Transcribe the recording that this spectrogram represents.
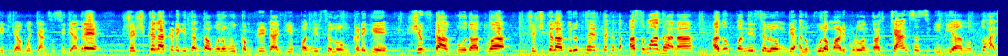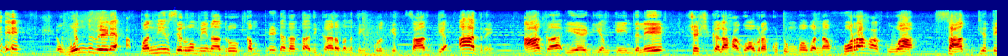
ಹೆಚ್ಚಾಗುವ ಚಾನ್ಸಸ್ ಇದೆ. ಅಂದ್ರೆ ಶಶಿಕಲಾ ಕಡೆಗಿದ್ದಂತ ಒಲವು ಕಂಪ್ಲೀಟ್ ಆಗಿ ಪನ್ನೀರ್ ಸೆಲ್ವಂ ಕಡೆಗೆ ಶಿಫ್ಟ್ ಆಗ್ಬೋದಾ? ಅಥವಾ ಶಶಿಕಲಾ ವಿರುದ್ಧ ಇರ್ತಕ್ಕಂಥ ಅಸಮಾಧಾನ ಅದು ಪನ್ನೀರ್ ಸೆಲ್ವಂಗೆ ಅನುಕೂಲ ಮಾಡಿಕೊಡುವಂತಹ ಚಾನ್ಸಸ್ ಇದೆಯಾ ಅನ್ನೋದು ಹಾಗೆ ಒಂದು ವೇಳೆ ಪನ್ನೀರ್ ಸೆಲ್ವಂ ಏನಾದರೂ ಕಂಪ್ಲೀಟ್ ಆದಂತ ಅಧಿಕಾರವನ್ನು ತೆಗೆದುಕೊಳ್ಳೋದಕ್ಕೆ ಸಾಧ್ಯ ಆದ್ರೆ ಆಗ ಎಐಡಿಎಂಕೆ ಇಂದಲೇ ಶಶಿಕಲಾ ಹಾಗೂ ಅವರ ಕುಟುಂಬವನ್ನ ಹೊರ ಹಾಕುವ ಸಾಧ್ಯತೆ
